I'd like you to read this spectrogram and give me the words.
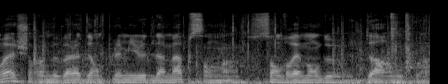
Ouais, je suis en train de me balader en plein milieu de la map sans, sans vraiment d'armes ou quoi.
